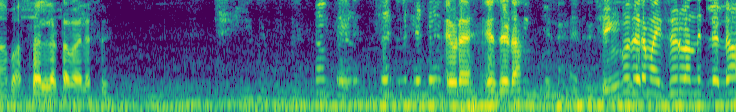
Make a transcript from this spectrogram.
ആ ബസ്സല്ല കേട്ടോ പാലസ് എവിടെ? ഏ സൈഡാ? ശിങ്കു തരം മൈസൂർ വന്നിട്ടില്ലല്ലോ?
